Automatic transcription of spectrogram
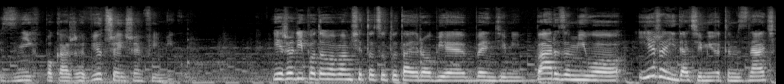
z nich pokażę w jutrzejszym filmiku. Jeżeli podoba Wam się to, co tutaj robię, będzie mi bardzo miło, jeżeli dacie mi o tym znać.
